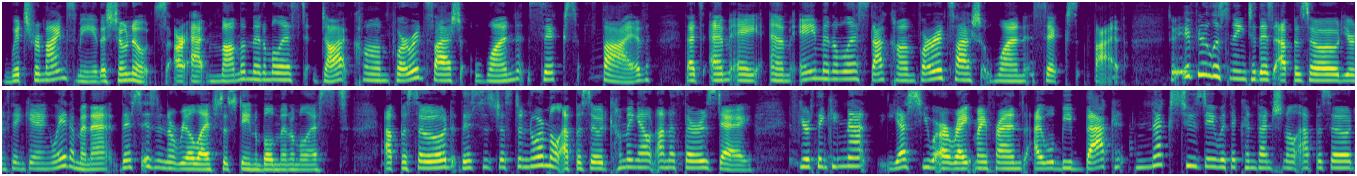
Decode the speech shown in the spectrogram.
Which reminds me, the show notes are at mamaminimalist.com forward slash 165. That's M A M A minimalist.com forward slash 165. So if you're listening to this episode, you're thinking, wait a minute, this isn't a real life sustainable minimalist episode. This is just a normal episode coming out on a Thursday. If you're thinking that, yes, you are right, my friends. I will be back next Tuesday with a conventional episode,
